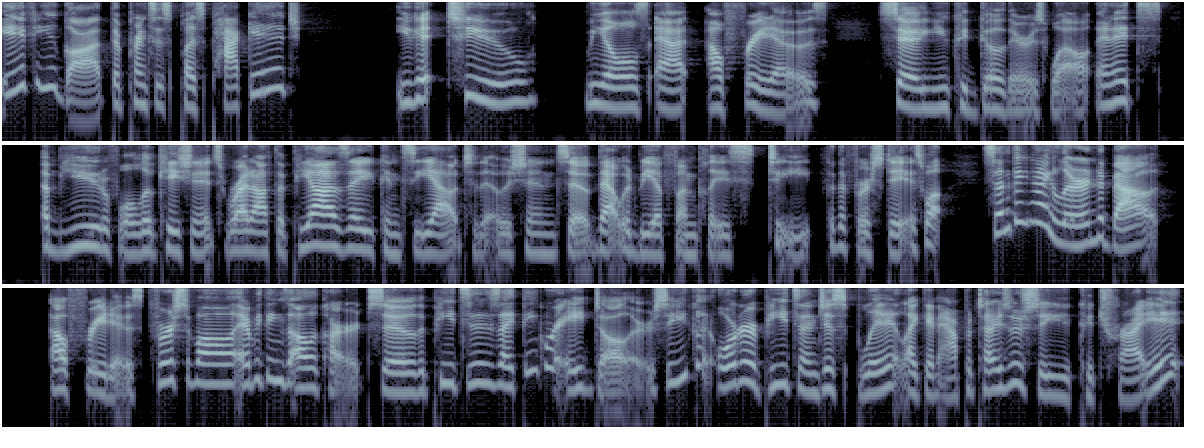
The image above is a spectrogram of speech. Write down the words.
if you got the Princess Plus package, you get two meals at Alfredo's. So you could go there as well. And it's a beautiful location. It's right off the piazza. You can see out to the ocean. So that would be a fun place to eat for the first day as well. Something I learned about Alfredo's. First of all, everything's a la carte. So the pizzas, I think, were $8. So you could order a pizza and just split it like an appetizer so you could try it.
